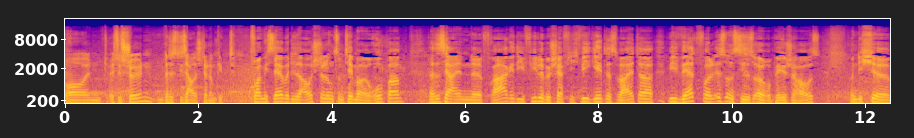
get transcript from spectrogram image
Und es ist schön, dass es diese Ausstellung gibt. Ich freue mich sehr über diese Ausstellung zum Thema Europa. Das ist ja eine Frage, die viele beschäftigt. Wie geht es weiter? Wie wertvoll ist uns dieses europäische Haus? Und ich äh,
